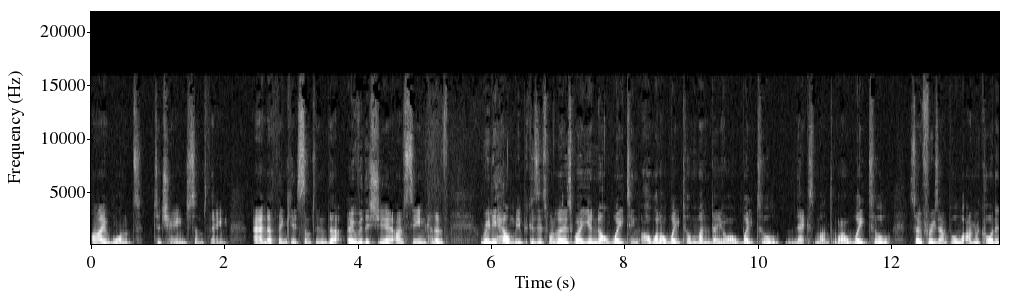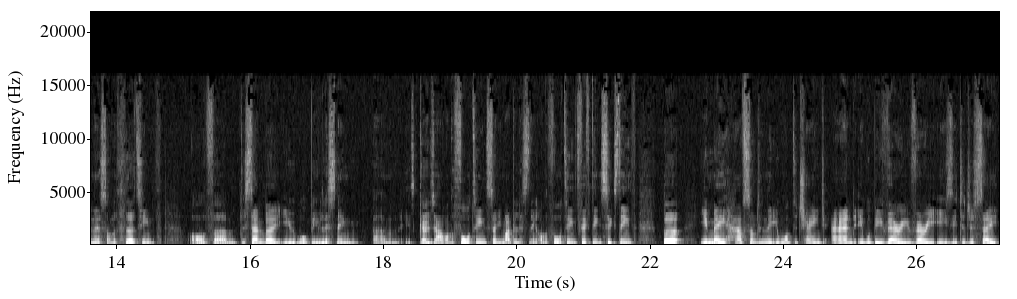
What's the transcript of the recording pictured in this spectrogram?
I want to change something. And I think it's something that over this year I've seen kind of really help me because it's one of those where you're not waiting, oh, well, I'll wait till Monday or I'll wait till next month or I'll wait till. So, for example, I'm recording this on the 13th of um, December. You will be listening, um, it goes out on the 14th, so you might be listening on the 14th, 15th, 16th, but you may have something that you want to change, and it would be very, very easy to just say,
